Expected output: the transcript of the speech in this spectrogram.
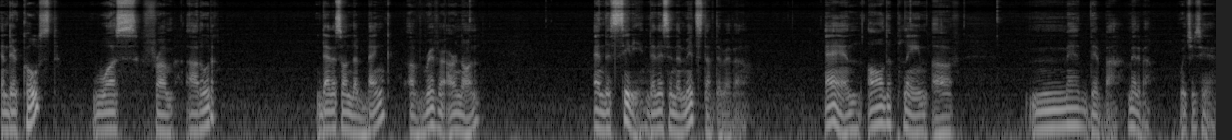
And their coast was from Aroer, that is on the bank of river Arnon, and the city that is in the midst of the river, and all the plain of Medeba, Medeba, which is here.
